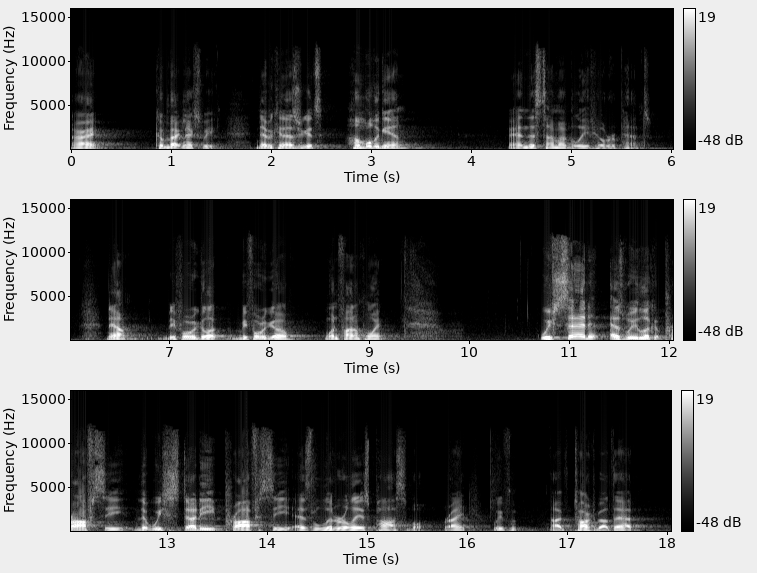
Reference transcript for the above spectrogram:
All right? Come back next week. Nebuchadnezzar gets humbled again, and this time I believe he'll repent. Now, before we go, before we go one final point. We've said as we look at prophecy that we study prophecy as literally as possible, right? We've, I've talked about that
